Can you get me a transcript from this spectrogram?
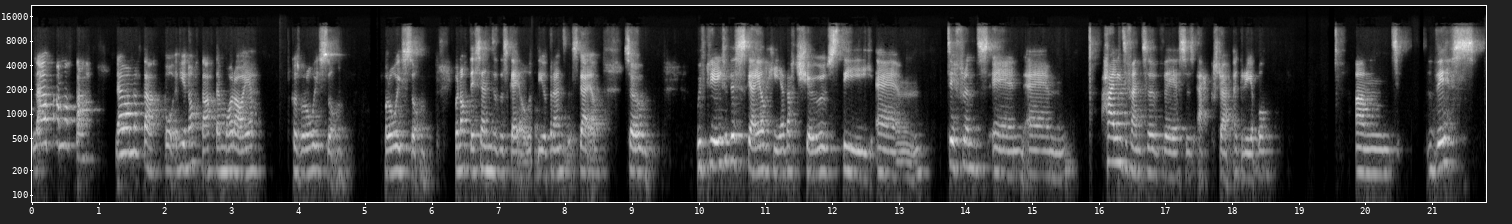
No, I'm not that. No, I'm not that. But if you're not that, then what are you? Because we're always something. We're always something. We're not this end of the scale, with the other end of the scale. So we've created this scale here that shows the um, difference in um, highly defensive versus extra agreeable. And this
